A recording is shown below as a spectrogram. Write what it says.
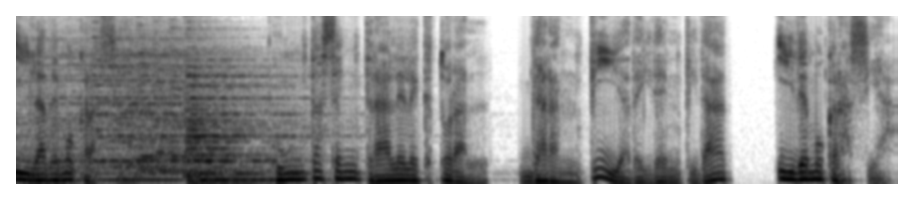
Y la democracia. Junta Central Electoral, garantía de identidad y democracia.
